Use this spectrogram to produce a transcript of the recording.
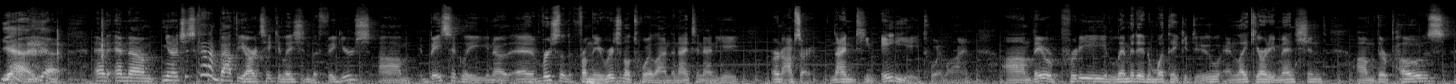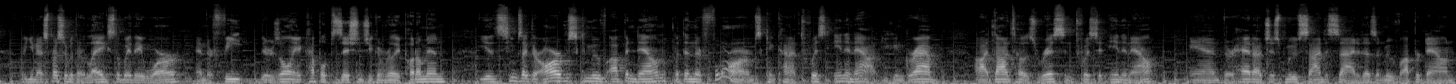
Yeah, yeah. And, and um, you know, just kind of about the articulation of the figures. Um, basically, you know, uh, from the original toy line, the 1998, or I'm sorry, 1988 toy line, um, they were pretty limited in what they could do. And like you already mentioned, um, their pose, you know, especially with their legs the way they were and their feet, there's only a couple of positions you can really put them in. It seems like their arms can move up and down, but then their forearms can kind of twist in and out. You can grab uh, Donatello's wrist and twist it in and out, and their head uh, just moves side to side. It doesn't move up or down.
